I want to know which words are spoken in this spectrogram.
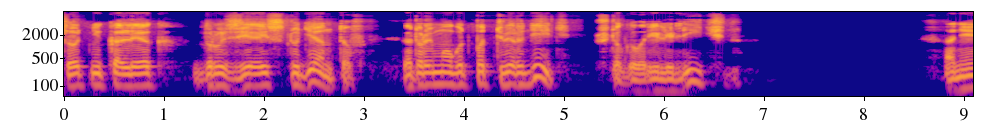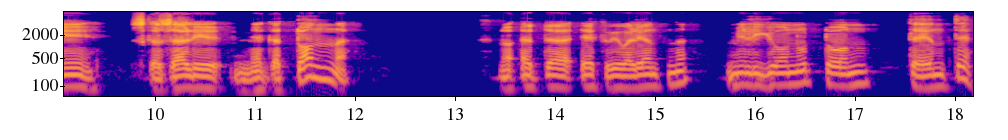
сотни коллег, друзей, студентов, которые могут подтвердить, что говорили лично. Они сказали мегатонна, но это эквивалентно миллиону тонн ТНТ.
